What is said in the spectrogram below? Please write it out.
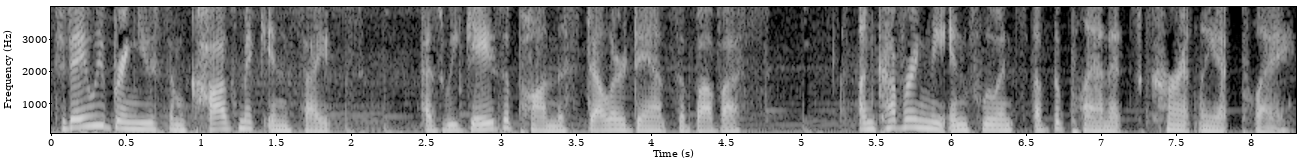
Today we bring you some cosmic insights as we gaze upon the stellar dance above us, uncovering the influence of the planets currently at play.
